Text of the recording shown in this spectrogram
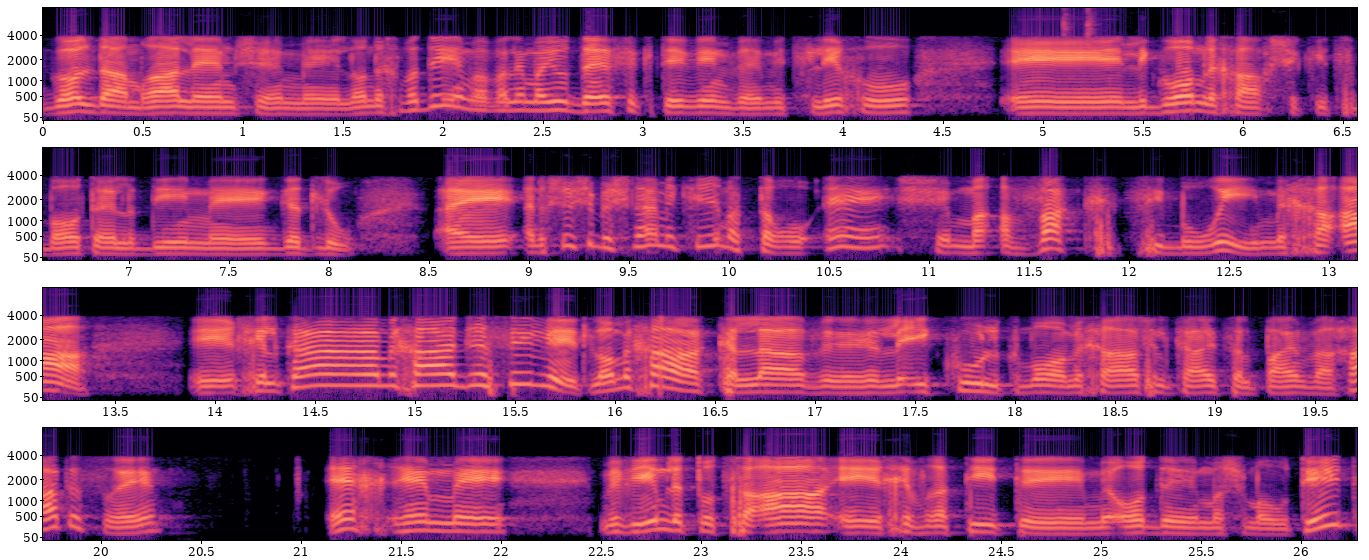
גולדה אמרה עליהם שהם אה, לא נכבדים, אבל הם היו די אפקטיביים והם הצליחו אה, לגרום לכך שקצבאות הילדים אה, גדלו. אה, אני חושב שבשני המקרים אתה רואה שמאבק ציבורי, מחאה, אה, חלקה מחאה אגרסיבית, לא מחאה קלה ולעיכול כמו המחאה של קיץ 2011, איך הם... אה, מביאים לתוצאה אה, חברתית אה, מאוד אה, משמעותית,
